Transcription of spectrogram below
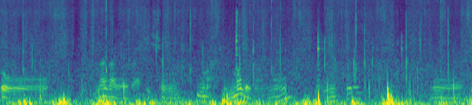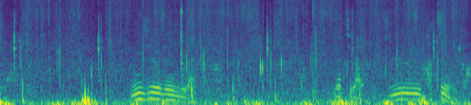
と長い間一緒にいまして今で何年何年これえー、20年ぐらいかないや違う18年か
